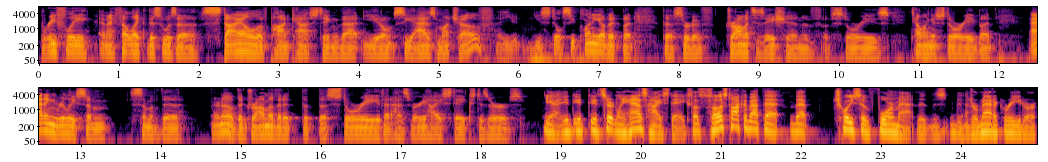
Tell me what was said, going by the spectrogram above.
briefly, and I felt like this was a style of podcasting that you don't see as much of. You you still see plenty of it, but the sort of dramatization of, of stories, telling a story, but adding really some some of the I don't know the drama that it, the, the story that has very high stakes deserves. Yeah, it, it, it certainly has high stakes. Let's, so let's talk about that that choice of format, the, the yeah. dramatic read, or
